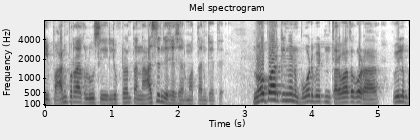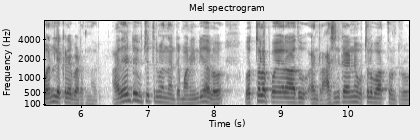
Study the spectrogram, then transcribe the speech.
ఈ పాన్పురాకు లూసి లిఫ్ట్ అంతా నాశనం చేసేశారు మొత్తానికైతే. నో పార్కింగ్ అని బోర్డు పెట్టిన తర్వాత కూడా వీళ్ళు బండ్లు ఎక్కడే పెడుతున్నారు. అదేంటి విచిత్రం ఏంటంటే మన ఇండియాలో ఉచ్చల పోయరాదు అని రాసిన కాడనే ఉచ్చలు పోతుంటారు.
